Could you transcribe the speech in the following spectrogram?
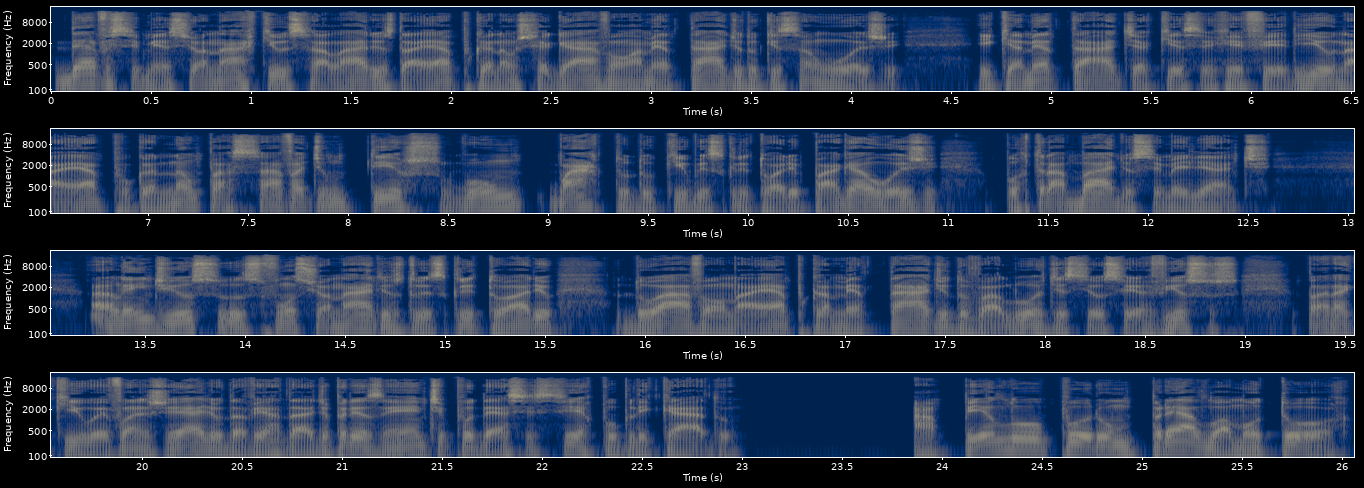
Deve-se mencionar que os salários da época não chegavam à metade do que são hoje, e que a metade a que se referiu na época não passava de um terço ou um quarto do que o escritório paga hoje por trabalho semelhante. Além disso, os funcionários do escritório doavam na época metade do valor de seus serviços para que o Evangelho da Verdade Presente pudesse ser publicado. Apelo por um prelo a motor.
